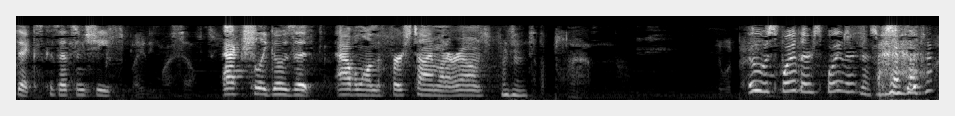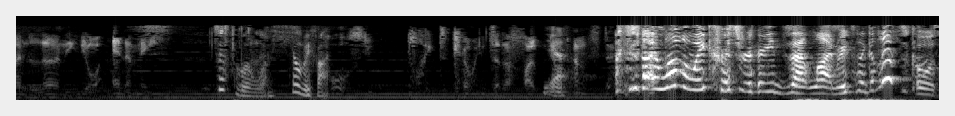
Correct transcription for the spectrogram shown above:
six because that's when she actually goes at Avalon the first time on her own. Mhm. Ooh, spoiler, spoiler. No, sorry. I'm learning your enemy. Just a little one. He'll be fine. Yeah. I love the way Chris reads that line. Where he's like, "Of course."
